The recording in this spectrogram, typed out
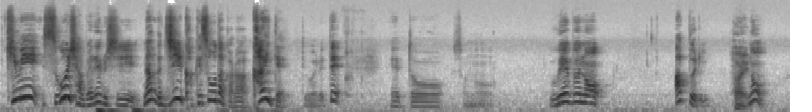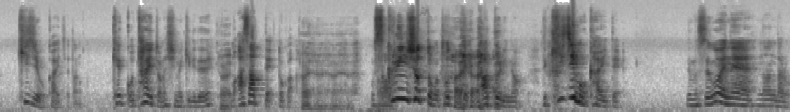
「君すごい喋れるしなんか字書けそうだから書いて」って言われてえっ、とそのウェブのアプリはい。の記事を書いてたの。結構タイトな締め切りでね。はい。あさってとか。はいはいはいはいもうスクリーンショットも撮ってアプリの。で記事も書いて。でもすごいねなんだろう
